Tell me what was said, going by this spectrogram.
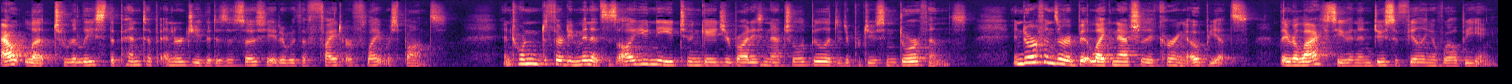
outlet to release the pent up energy that is associated with a fight or flight response. And 20 to 30 minutes is all you need to engage your body's natural ability to produce endorphins. Endorphins are a bit like naturally occurring opiates. They relax you and induce a feeling of well being.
